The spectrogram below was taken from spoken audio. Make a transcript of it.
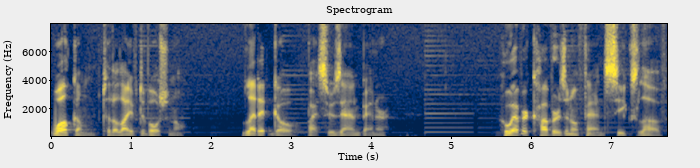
Welcome to the Life Devotional. Let It Go by Suzanne Benner. Whoever covers an offense seeks love,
